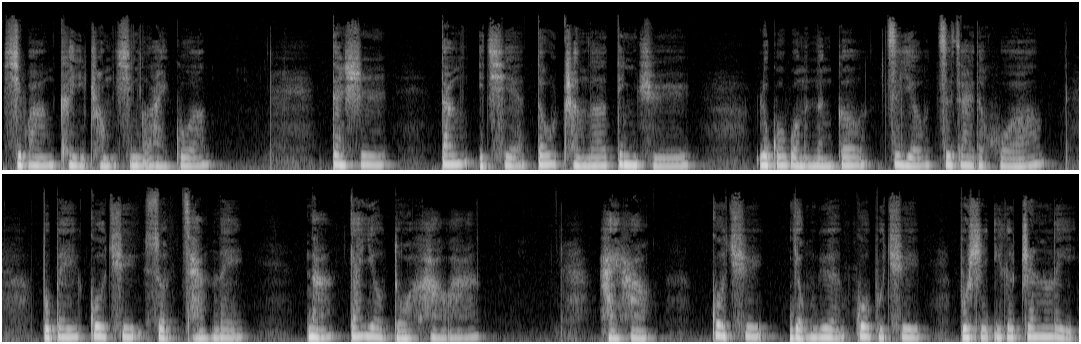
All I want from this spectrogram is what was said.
希望可以重新来过，但是当一切都成了定局，如果我们能够自由自在的活，不被过去所残累，那该有多好啊！还好，过去永远过不去，不是一个真理，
